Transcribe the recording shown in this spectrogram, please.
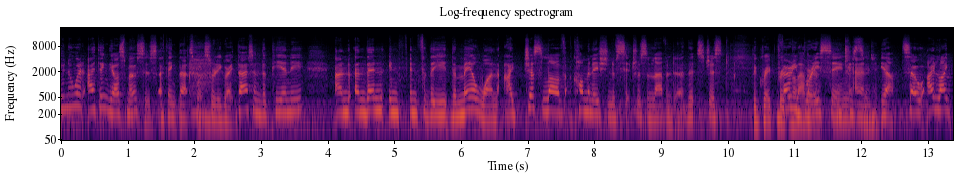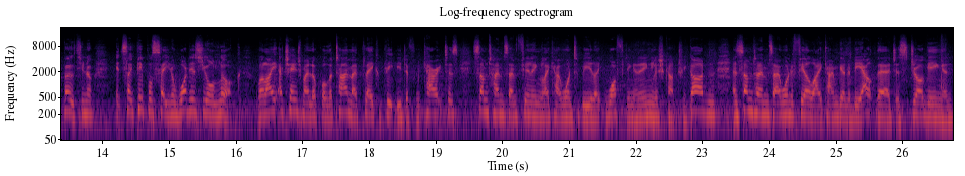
you know what? I think the osmanthus. I think that's what's really great. That and the peony, and and then in, in for the the male one, I just love a combination of citrus and lavender. That's just The grapefruit and very the lavender. bracing and yeah. So I like both. You know, it's like people say, you know, what is your look? Well, I, I change my look all the time. I play completely different characters. Sometimes I'm feeling like I want to be like wafting in an English country garden, and sometimes I want to feel like I'm going to be out there just jogging and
